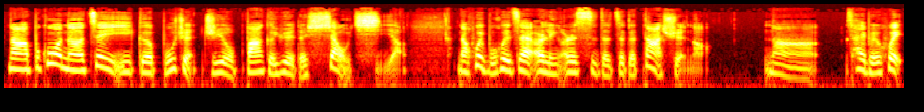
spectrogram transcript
那不过呢，这一个补选只有八个月的效期啊，那会不会在二零二四的这个大选呢、那蔡培慧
